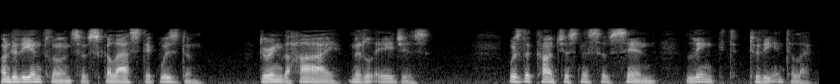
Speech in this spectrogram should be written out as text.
under the influence of scholastic wisdom, during the High Middle Ages, was the consciousness of sin linked to the intellect.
